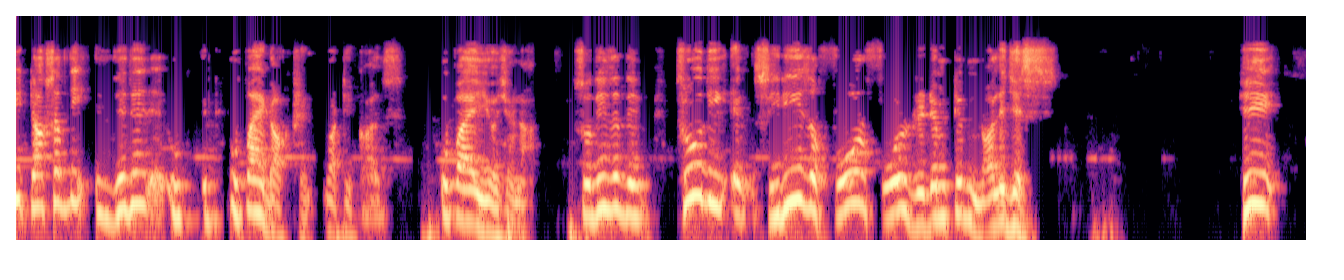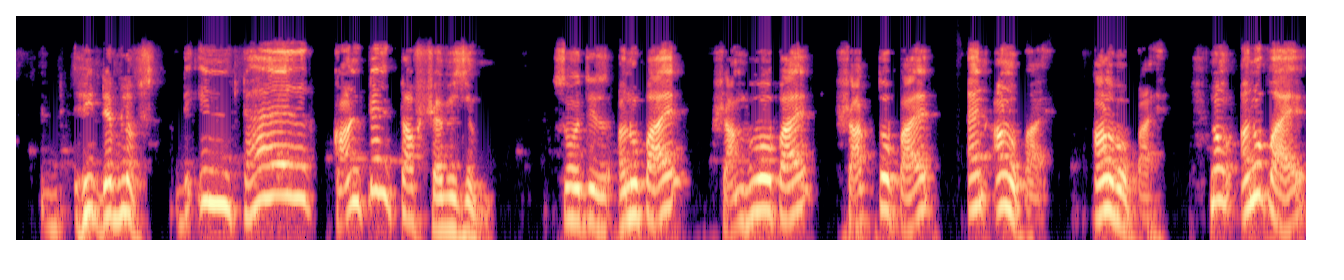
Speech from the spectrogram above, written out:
he talks of the, the, the doctrine, what he calls Upaya Yojana. So these are the through the uh, series of four-fold redemptive knowledges, he he develops the entire content of Shaivism. So it is Anupaya, Shambhavopaya, Shaktopaya, and Anupaya, Anavopaya. Now, Anupaya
